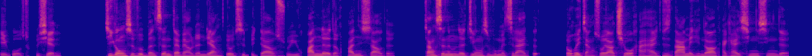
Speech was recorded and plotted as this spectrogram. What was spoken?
结果出现。济公师傅本身代表能量，就是比较属于欢乐的、欢笑的。像圣人们的济公师傅每次来的都会讲说要求嗨嗨，就是大家每天都要开开心心的。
